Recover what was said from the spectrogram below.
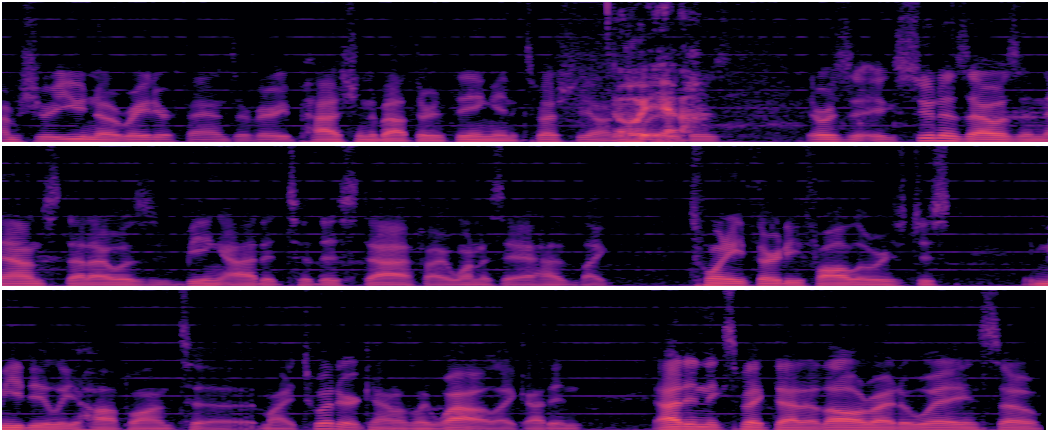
I'm sure you know Raider fans are very passionate about their thing, and especially on Oh, Twitter. yeah. There was a, as soon as I was announced that I was being added to this staff, I want to say I had like 20, 30 followers just immediately hop onto my Twitter account. I was like, wow, like I didn't, I didn't expect that at all right away. And so,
